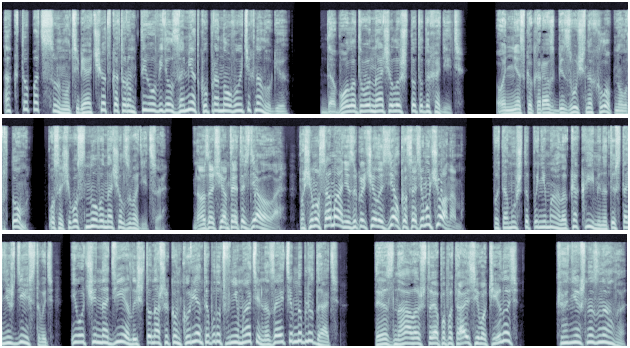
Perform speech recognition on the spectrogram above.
А кто подсунул тебе отчет, в котором ты увидел заметку про новую технологию?» До Болотова начало что-то доходить. Он несколько раз беззвучно хлопнул ртом, после чего снова начал заводиться. «Но зачем ты это сделала? Почему сама не заключила сделку с этим ученым?» «Потому что понимала, как именно ты станешь действовать, и очень надеялась, что наши конкуренты будут внимательно за этим наблюдать». «Ты знала, что я попытаюсь его кинуть?» «Конечно знала.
